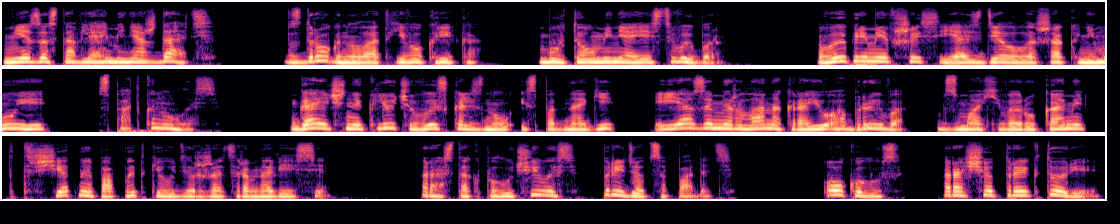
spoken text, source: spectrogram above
«Не заставляй меня ждать!» Вздрогнула от его крика, будто у меня есть выбор. Выпрямившись, я сделала шаг к нему и... споткнулась. Гаечный ключ выскользнул из-под ноги, и я замерла на краю обрыва, взмахивая руками в тщетной попытке удержать равновесие. Раз так получилось, придется падать. «Окулус, расчет траектории»,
